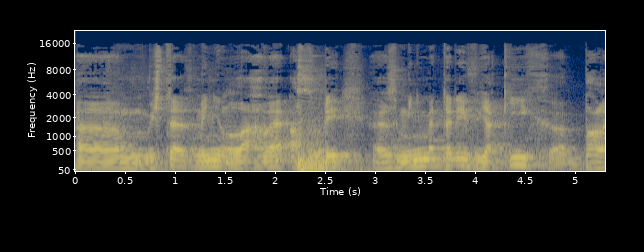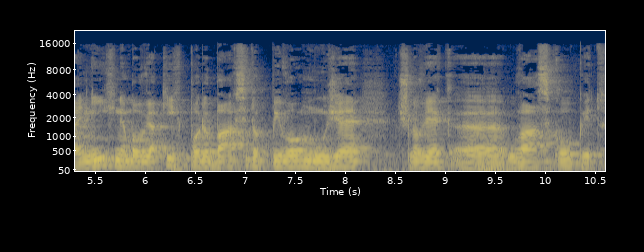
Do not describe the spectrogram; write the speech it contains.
Ehm, vy jste zmínil lahve a sudy. Eh, zmíníme tedy, v jakých eh, baleních nebo v jakých podobách si to pivo může člověk eh, u vás koupit?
